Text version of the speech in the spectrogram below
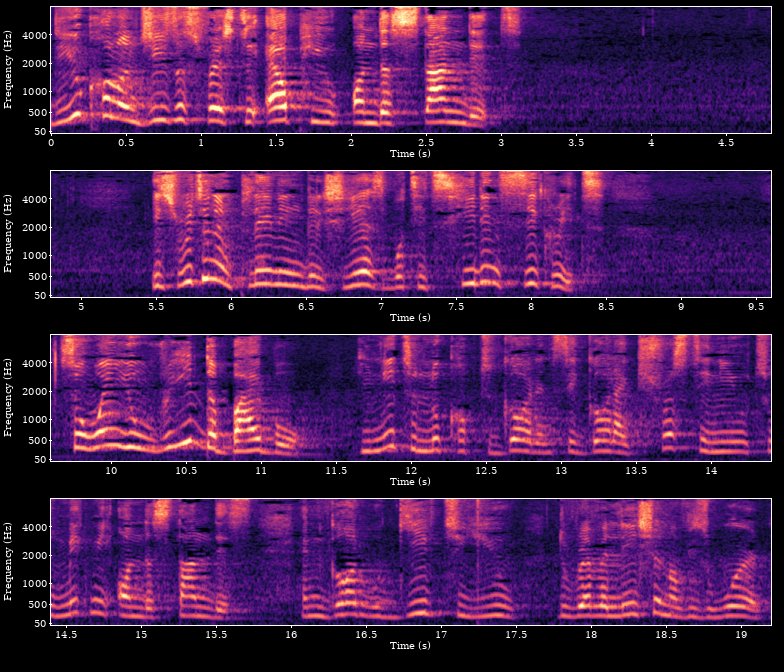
Do you call on Jesus first to help you understand it? It's written in plain English, yes, but it's hidden secret. So when you read the Bible, you need to look up to God and say, God, I trust in you to make me understand this. And God will give to you the revelation of His Word.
